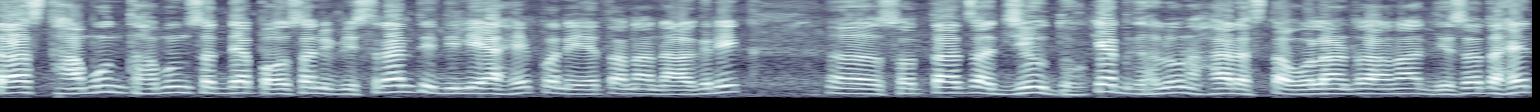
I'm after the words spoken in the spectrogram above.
तास थांबून थांबून सध्या पावसाने विश्रांती दिली आहे. पण येताना नागरिक स्वतःचा जीव धोक्यात घालून हा रस्ता ओलांडताना दिसत आहेत.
